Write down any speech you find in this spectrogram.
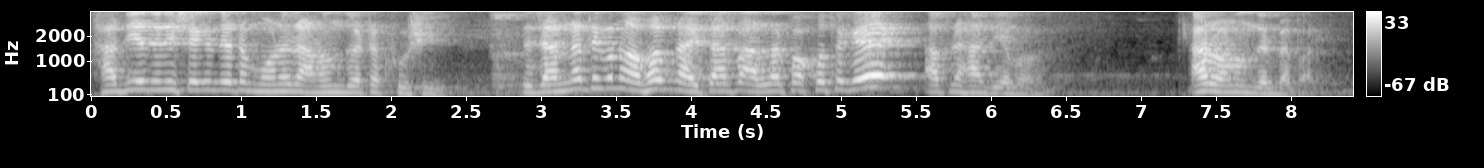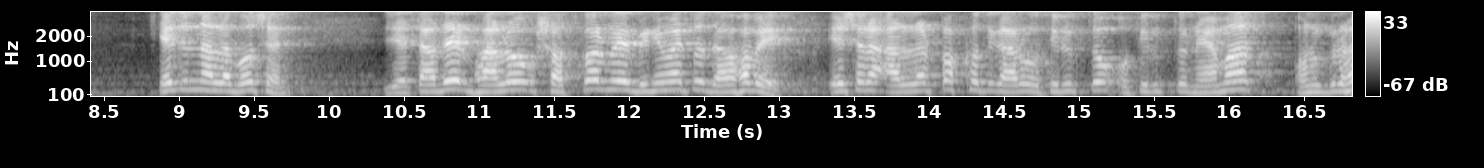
হাদিয়া জিনিসটা কিন্তু একটা মনের আনন্দ, একটা খুশি। যে জান্নাতে কোনো অভাব নাই, তারপর আল্লাহর পক্ষ থেকে আপনি হাদিয়া পাবেন। আরও আনন্দের ব্যাপার। এই জন্য আল্লাহ বলছেন যে তাদের ভালো সৎকর্মের বিনিময় তো দেওয়া হবে, এছাড়া আল্লাহর পক্ষ থেকে আরও অতিরিক্ত অতিরিক্ত নেয়ামাত, অনুগ্রহ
